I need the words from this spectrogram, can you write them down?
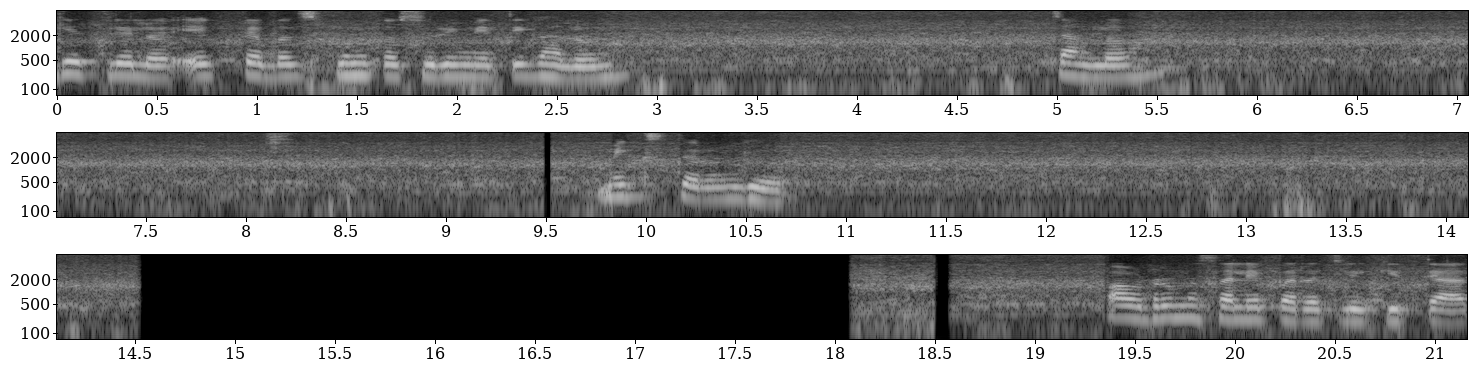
घेतलेलं एक टेबलस्पून कसुरी मेथी घालून चांगलं मिक्स करून घेऊ. पावडर मसाले परतले की त्यात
